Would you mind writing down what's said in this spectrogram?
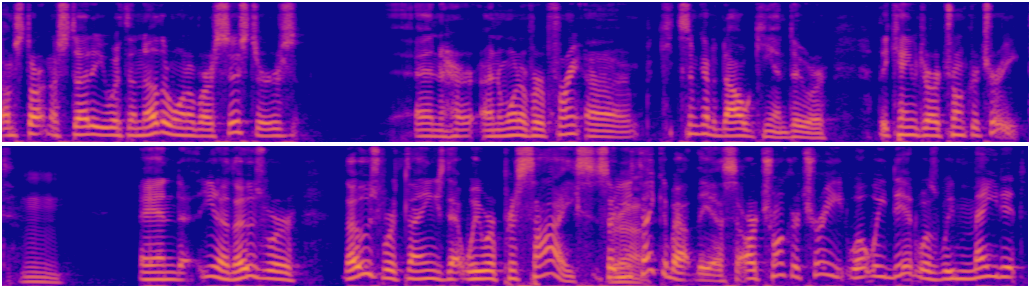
I'm starting a study with another one of our sisters and her, and one of her friend, uh, some kind of dog kin to her. They came to our trunk retreat. And, you know, those were, those were things that we were precise. So you think about this, our trunk or treat, what we did was we made it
